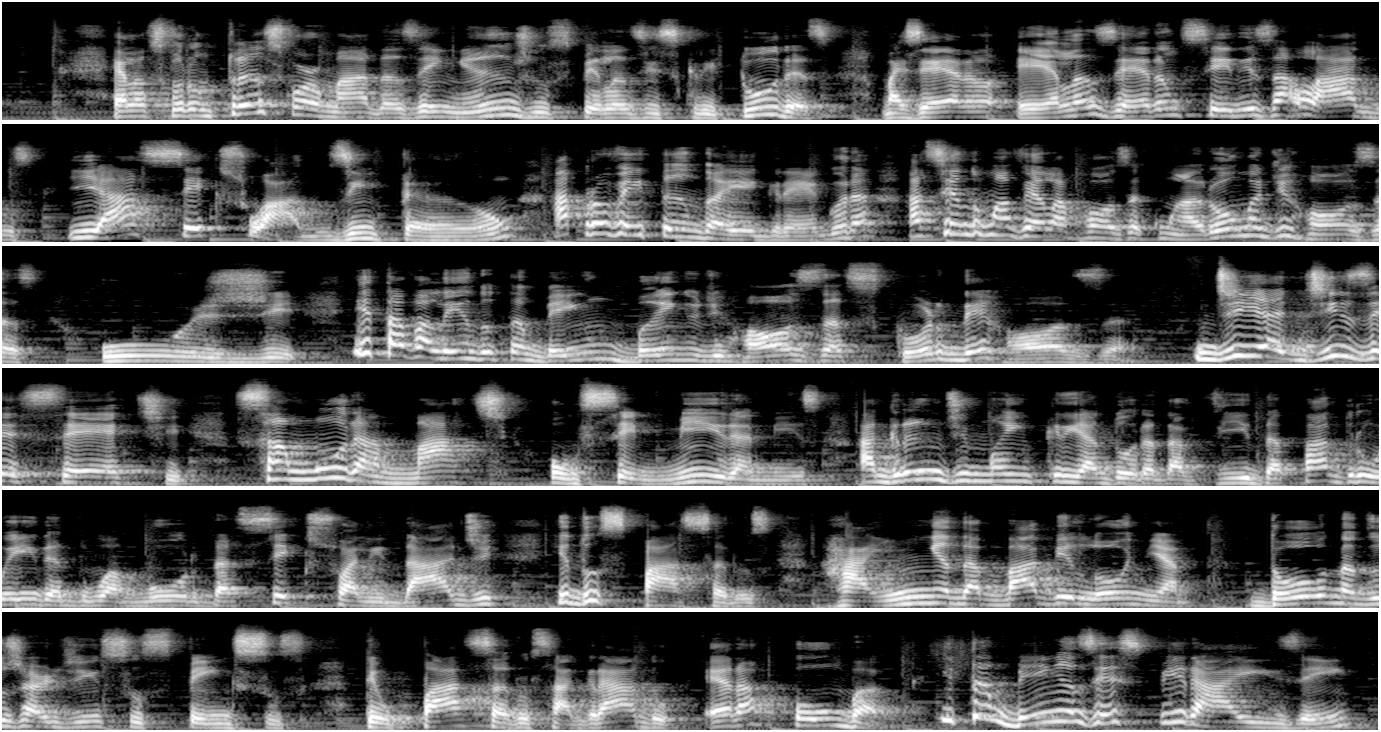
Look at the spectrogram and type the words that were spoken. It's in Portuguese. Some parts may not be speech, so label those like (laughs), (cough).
Elas foram transformadas em anjos pelas escrituras, mas elas eram seres alados e assexuados. Então, aproveitando a egrégora, acenda uma vela rosa com aroma de rosas hoje. E tá valendo também um banho de rosas cor-de-rosa. Dia 17, Samuramat ou Semiramis, a grande mãe criadora da vida, padroeira do amor, da sexualidade e dos pássaros, rainha da Babilônia, dona dos jardins suspensos. Teu pássaro sagrado era a pomba e também as espirais, hein?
